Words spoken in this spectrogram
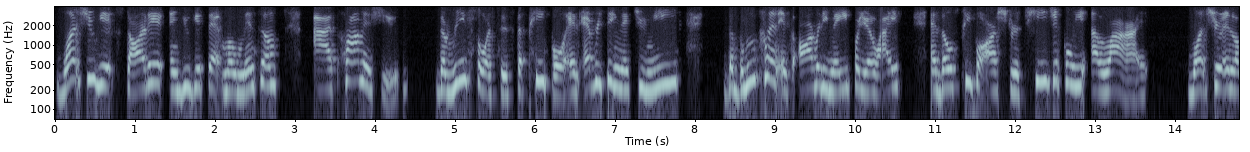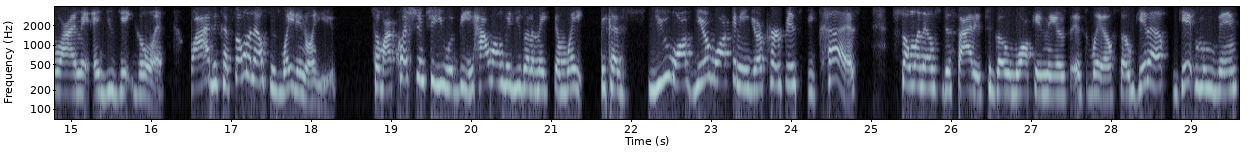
Once you get started and you get that momentum, I promise you, the resources, the people, and everything that you need the blueprint is already made for your life, and those people are strategically aligned once you're in alignment and you get going. Why? Because someone else is waiting on you. So my question to you would be, how long are you going to make them wait? Because you walk, you're walking in your purpose because someone else decided to go walk in theirs as well. So get up, get moving,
